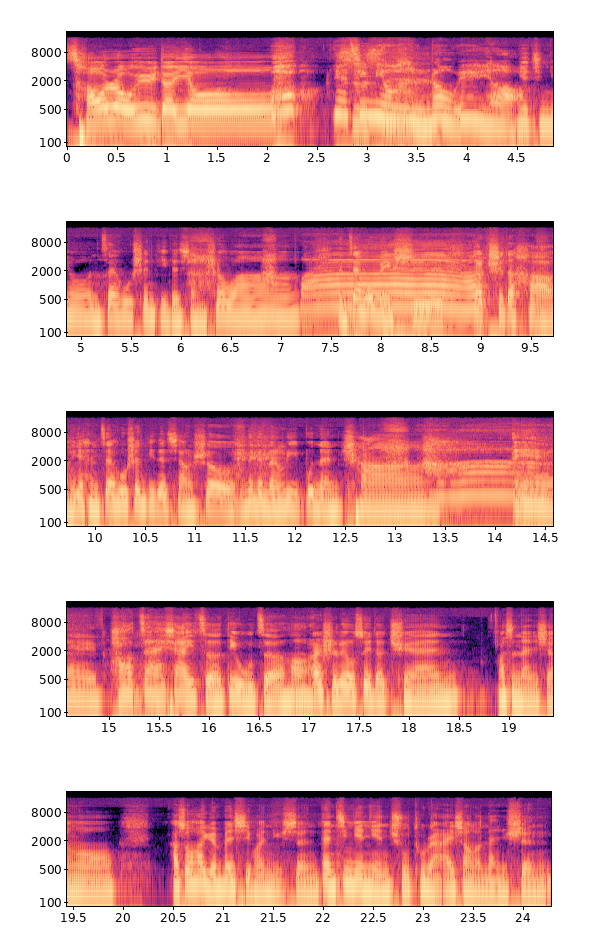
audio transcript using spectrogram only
超肉欲的哟！哦，月金牛很肉欲哦。月金牛很在乎身体的享受啊，很在乎美食，要吃得好，也很在乎身体的享受，那个能力不能差。哎、欸，好，再来下一则，第五则哈，二十六岁的全，他是男生哦。他说他原本喜欢女生，但今年年初突然爱上了男生。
